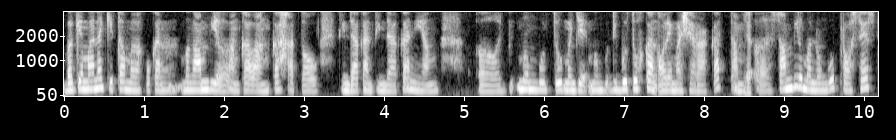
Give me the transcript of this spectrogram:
bagaimana kita melakukan mengambil langkah-langkah atau tindakan-tindakan yang eh, membutuh menje- membu- dibutuhkan oleh masyarakat tam- Ya. eh, sambil menunggu proses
